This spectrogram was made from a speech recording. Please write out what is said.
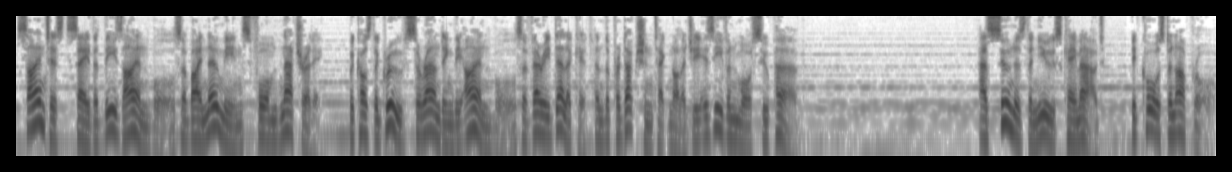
Scientists say that these iron balls are by no means formed naturally, because the grooves surrounding the iron balls are very delicate and the production technology is even more superb. As soon as the news came out, it caused an uproar.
